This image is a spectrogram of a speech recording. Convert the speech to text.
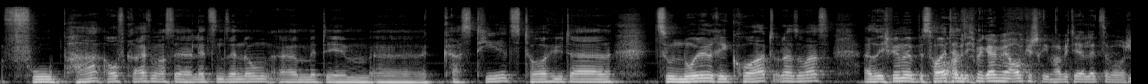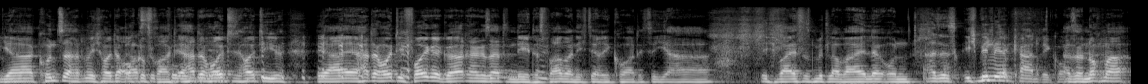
Fauxpas aufgreifen aus der letzten Sendung äh, mit dem äh, Castells Torhüter zu Null Rekord oder sowas. Also ich bin mir bis heute. Oh, habe ich mir gar nicht mehr aufgeschrieben, habe ich dir letzte Woche schon. Ja, Kunze hat mich heute auch gefragt. Er hatte ja. heute, heute die, ja, er hatte heute die Folge gehört und hat gesagt, nee, das war aber nicht der Rekord. Ich so, ja, ich weiß es mittlerweile und also es ich bin mir kein Rekord. Also nochmal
